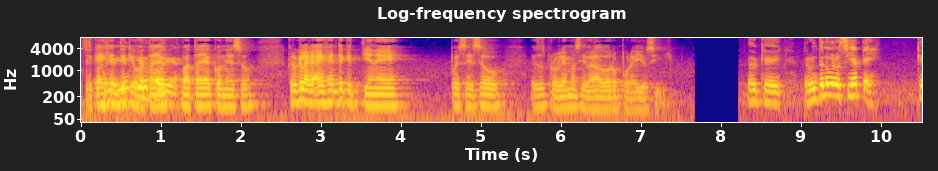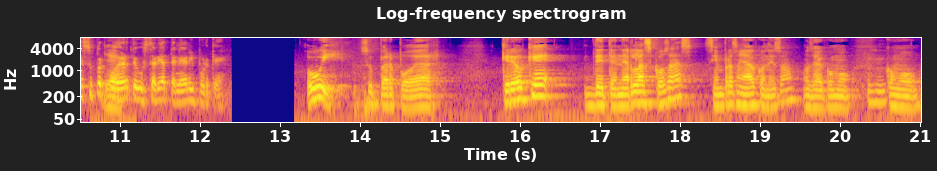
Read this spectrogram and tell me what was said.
Sé que hay gente que batalla, batalla con eso. creo que la- hay gente que tiene, pues, eso, esos problemas y de verdad adoro por ellos y... Ok, pregunta número 7. ¿Qué superpoder te gustaría tener y por qué? Uy, superpoder. Creo que detener las cosas, siempre he soñado con eso. O sea, como, como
